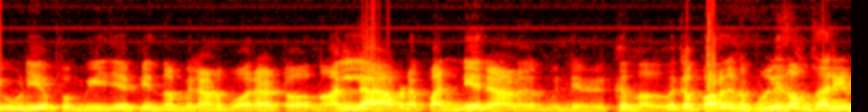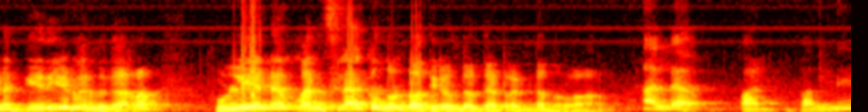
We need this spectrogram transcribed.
യു ഡി എഫും ബി ജെ പിയും തമ്മിലാണ് പോരാട്ടം അല്ല അവിടെ പന്യനാണ് മുന്നിൽ നിൽക്കുന്നത് എന്നൊക്കെ പറഞ്ഞിട്ട് പുള്ളി സംസാരിക്കേണ്ട ഗതികേട് വരുന്നു. കാരണം പുള്ളി എന്നെ മനസ്സിലാക്കുന്നുണ്ടോ തിരുവനന്തപുരത്തെ ട്രെൻഡ് എന്നുള്ളതാണ്? അല്ല പന്നി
